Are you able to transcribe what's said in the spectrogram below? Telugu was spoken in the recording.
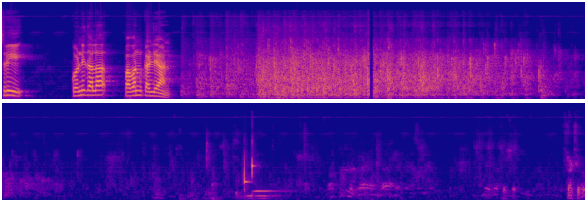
శ్రీ కొణిదల పవన్ కళ్యాణ్ సాక్షిగా.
